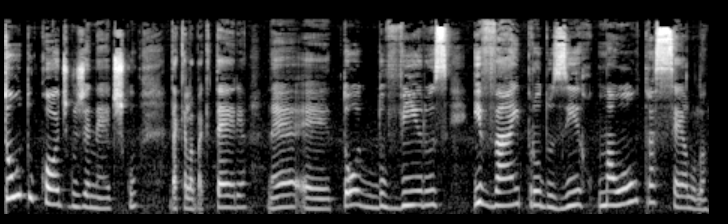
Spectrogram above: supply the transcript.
todo o código genético daquela bactéria, né, é, todo vírus e vai produzir uma outra célula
